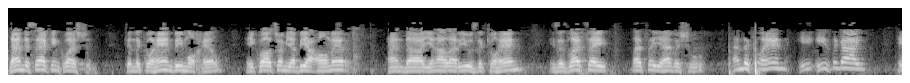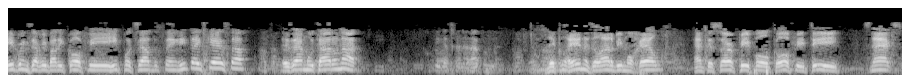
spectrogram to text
Then the second question. Can the Kohen be Mochel? He quotes from Yabia Omer, and uh, you're not allowed to use the Kohen. He says, let's say, let's say you have a shul, and the Kohen, he, he's the guy. He brings everybody coffee, he puts out the thing, he takes care of stuff. Is that mutar or not? The Kohen is allowed to be Mochel, and to serve people coffee, tea, snacks,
